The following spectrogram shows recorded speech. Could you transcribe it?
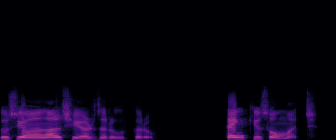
ਤੁਸੀਂ ਉਹਨਾਂ ਨਾਲ ਸ਼ੇਅਰ ਜ਼ਰੂਰ ਕਰੋ। ਥੈਂਕ ਯੂ ਸੋ ਮੱਚ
